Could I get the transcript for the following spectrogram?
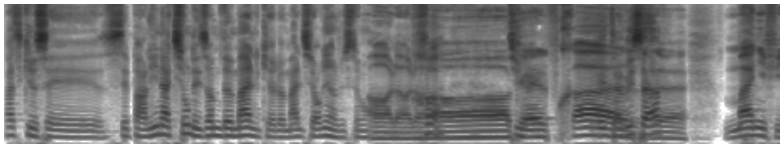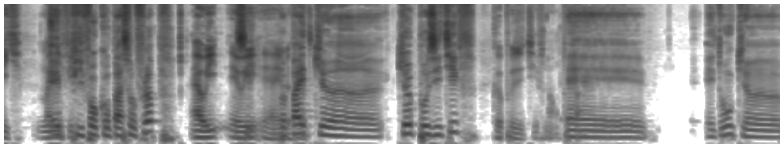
parce que c'est c'est par l'inaction des hommes de mal que le mal survient justement. Oh là là, Tu- quelle phrase Et t'as vu ça Magnifique, et puis il faut qu'on passe au flop. ah oui, et oui. Et on peut pas être que, que positif. que positif, non. on peut pas. Et, donc, euh,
